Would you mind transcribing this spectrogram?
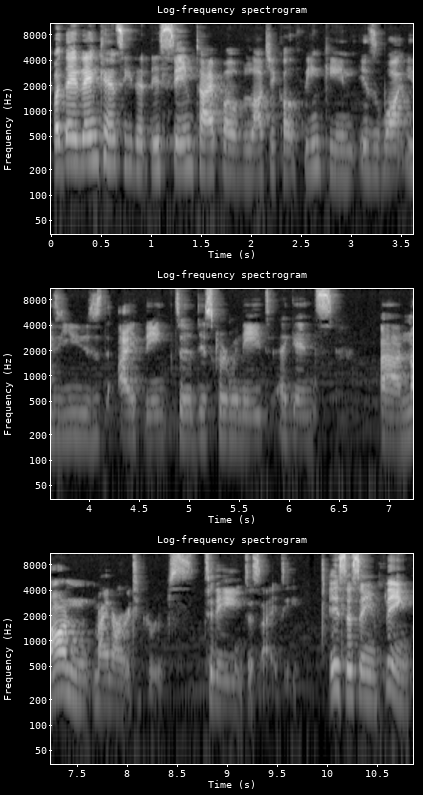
But they then can see that this same type of logical thinking is what is used, I think, to discriminate against uh, non minority groups today in society it's the same thing.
